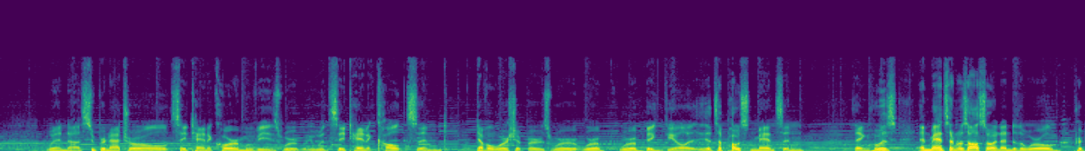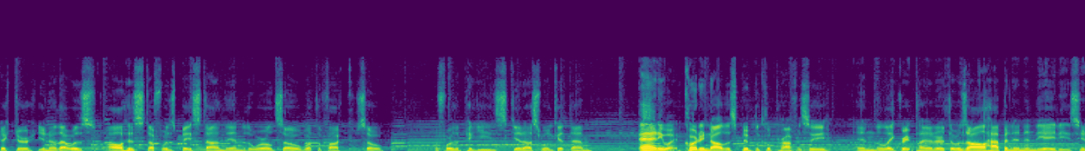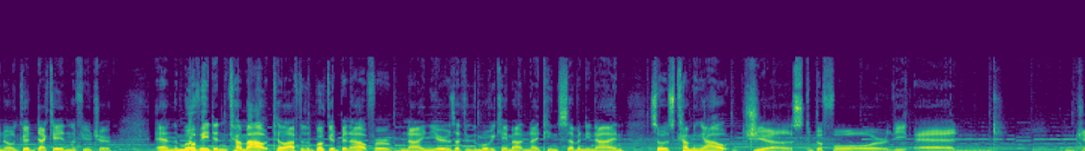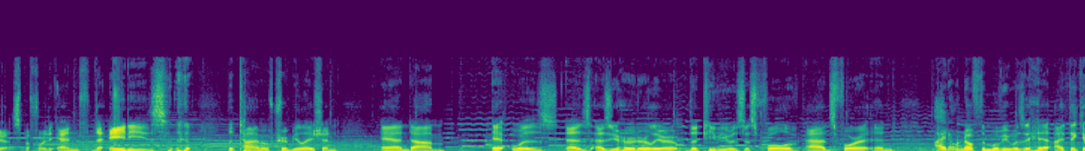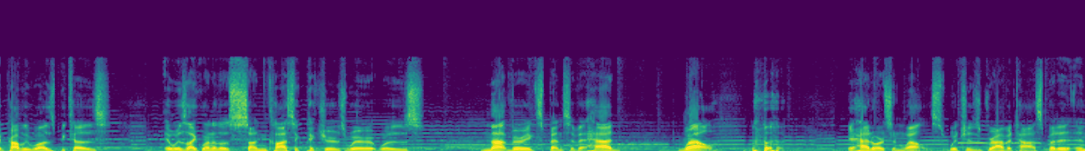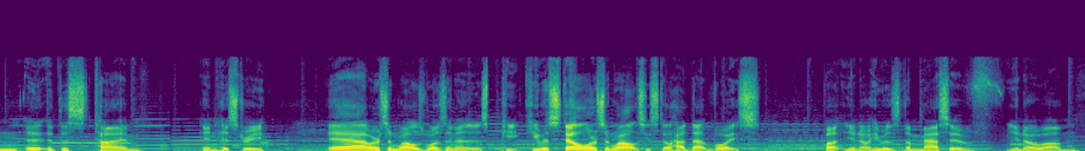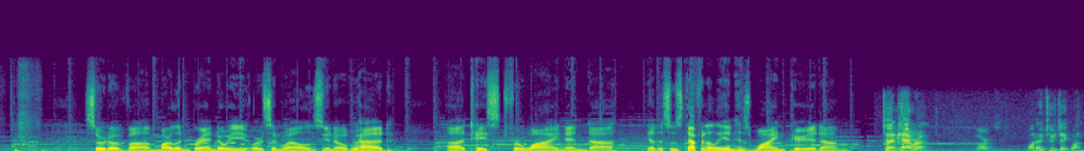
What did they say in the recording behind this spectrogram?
when uh, supernatural satanic horror movies were with satanic cults and devil worshippers were were were a big deal. It's a post Manson thing. Who was and Manson was also an end of the world predictor. You know, that was all his stuff was based on the end of the world. So what the fuck? So before the piggies get us, we'll get them. Anyway, according to all this biblical prophecy in the late great planet Earth, it was all happening in the 80s. You know, a good decade in the future. And the movie didn't come out till after the book had been out for nine years. I think the movie came out in 1979. So it was coming out just before the end. Just before the end. The 80s. the time of tribulation. And, um,. It was as as you heard earlier, the TV was just full of ads for it and I don't know if the movie was a hit. I think it probably was because it was like one of those Sunn Classic pictures where it was not very expensive. It had, well, it had Orson Welles, which is gravitas, but it, in at this time in history, yeah, Orson Welles wasn't at his peak. He was still Orson Welles. He still had that voice, but you know, he was the massive, you know, um, sort of um, Marlon Brando-y Orson Welles, you know, who had a taste for wine, and uh, yeah, this was definitely in his wine period. Um, Turn camera. Mark. 102, take one.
